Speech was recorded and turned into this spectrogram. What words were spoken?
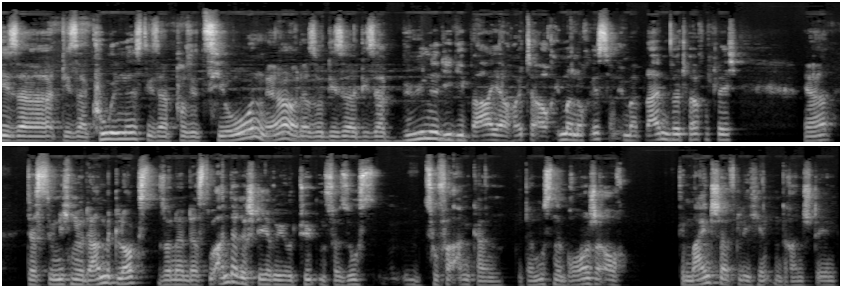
dieser, dieser Coolness, dieser Position, ja, oder so dieser, dieser Bühne, die die Bar ja heute auch immer noch ist und immer bleiben wird, hoffentlich, ja, dass du nicht nur damit lockst, sondern dass du andere Stereotypen versuchst äh, zu verankern. Und da muss eine Branche auch gemeinschaftlich hinten dran stehen.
